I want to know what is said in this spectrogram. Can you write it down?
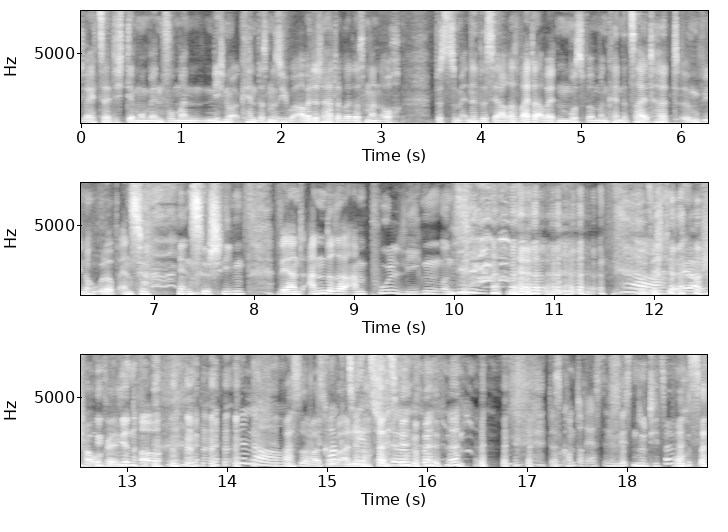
gleichzeitig der Moment, wo man nicht nur erkennt, dass man sich überarbeitet hat, aber dass man auch bis zum Ende des Jahres weiterarbeiten muss, weil man keine Zeit hat, irgendwie noch Urlaub einzu einzuschieben, während andere am Pool liegen und Ja, sich die Eier schaukeln. genau. genau. Ach so, was wir bei anderen Cocktails erzählen schlürfen. Das kommt doch erst in dem nächsten Notizbuch.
